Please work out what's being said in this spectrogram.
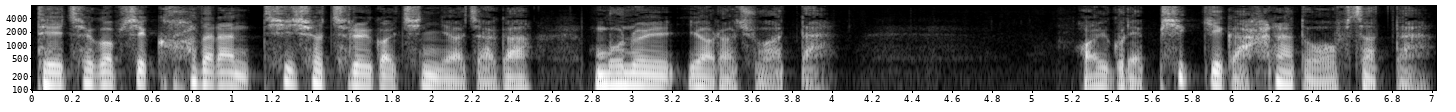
대책 없이 커다란 티셔츠를 걸친 여자가 문을 열어주었다. 얼굴에 핏기가 하나도 없었다.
